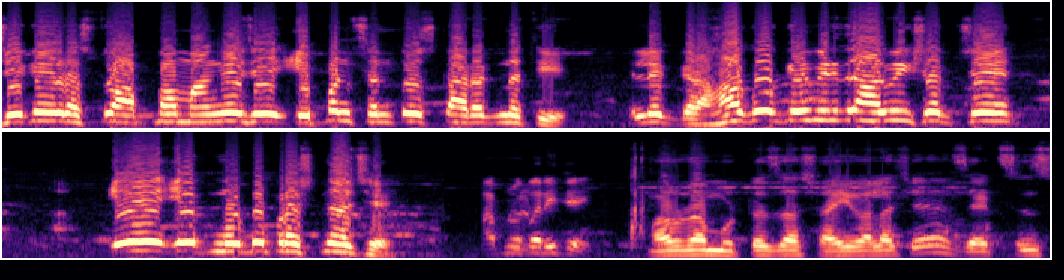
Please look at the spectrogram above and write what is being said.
જે કંઈ રસ્તો આપવા માંગે છે, એ પણ સંતોષકારક નથી. એટલે ગ્રાહકો કેવી રીતે આવી શકશે, એ એક મોટો પ્રશ્ન છે. આપનો પરિચય. મારું નામ મુર્તઝા શાહીવાલા છે. ઝેડસન્સ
